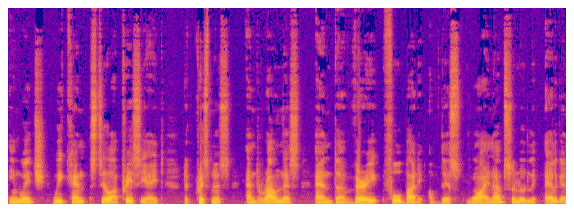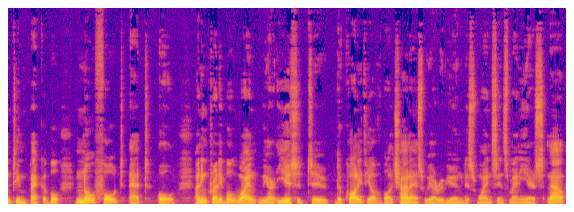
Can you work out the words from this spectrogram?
in which we can still appreciate the crispness and roundness and the very full body of this wine. Absolutely elegant, impeccable, no fault at all. An incredible wine. We are used to the quality of Balciana as we are reviewing this wine since many years now.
